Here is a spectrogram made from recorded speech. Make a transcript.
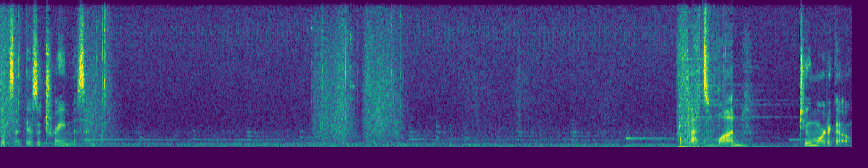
Looks like there's a tray missing. That's one. Two more to go.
